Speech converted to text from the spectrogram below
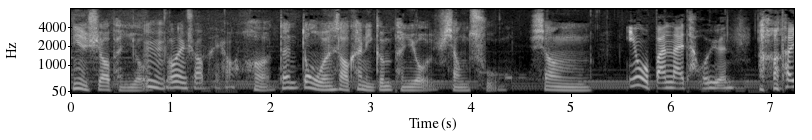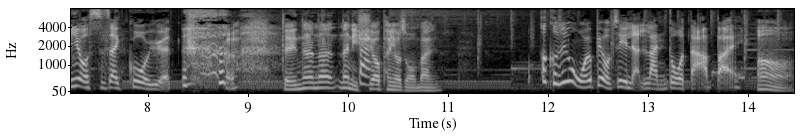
你很需要朋友，嗯，我很需要朋友。哈，但但我很少看你跟朋友相处，像。因为我搬来桃园，朋友实在过远。对，那那那你需要朋友怎么办？啊，可是因为我又被我自己懒懒惰打败。嗯，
